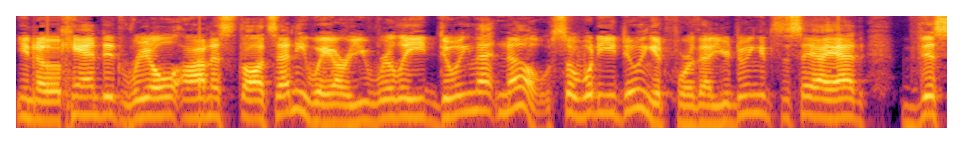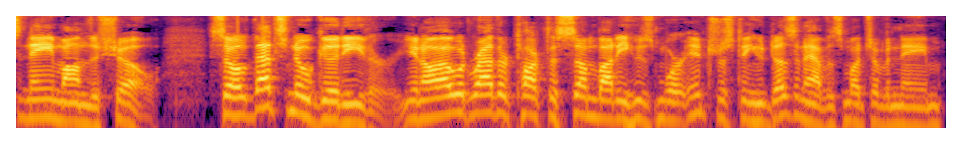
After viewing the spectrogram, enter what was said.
you know, candid, real, honest thoughts anyway? Are you really doing that? No. So what are you doing it for then? You're doing it to say I had this name on the show. So that's no good either. You know, I would rather talk to somebody who's more interesting, who doesn't have as much of a name,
